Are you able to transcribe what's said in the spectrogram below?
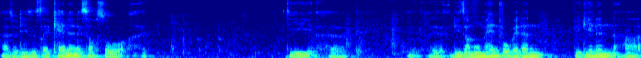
Also dieses Erkennen ist auch so die, äh, dieser Moment, wo wir dann beginnen, äh,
